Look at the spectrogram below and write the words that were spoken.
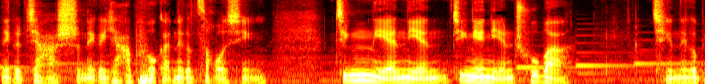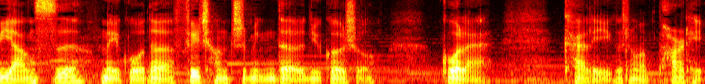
那个架势、那个压迫感、那个造型。今年年今年年初吧，请那个碧昂斯，美国的非常知名的女歌手，过来开了一个什么 party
